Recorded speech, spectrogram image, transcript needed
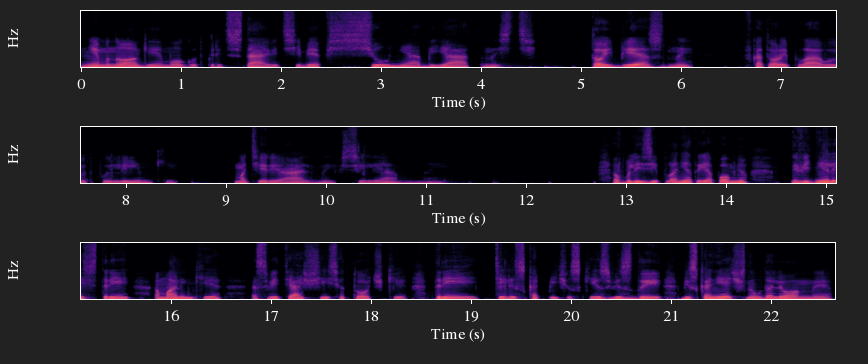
Немногие могут представить себе всю необъятность той бездны, в которой плавают пылинки материальной вселенной. Вблизи планеты, я помню, виднелись три маленькие светящиеся точки, три телескопические звезды, бесконечно удаленные,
